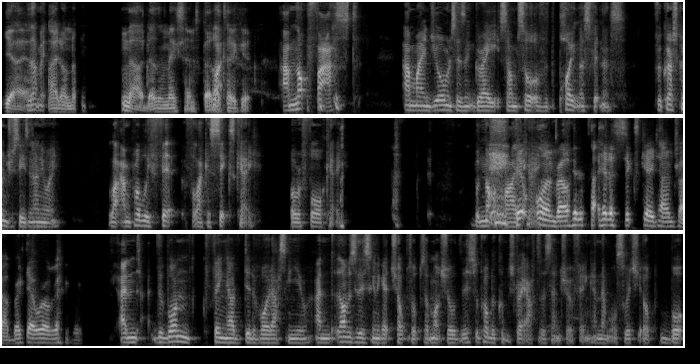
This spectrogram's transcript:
yeah, Does that make- I don't know. No, it doesn't make sense, but Like- I'll take it. I'm not fast, and my endurance isn't great, so I'm sort of pointless fitness for cross country season anyway. Like I'm probably fit for like a 6k or a 4k, but not a 5k. Hit one, bro. Hit a, hit a six k time trial. Break that world record. And the one thing I did avoid asking you, and obviously this is going to get chopped up, so I'm not sure. This will probably come straight after the Centro thing, and then we'll switch it up. But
